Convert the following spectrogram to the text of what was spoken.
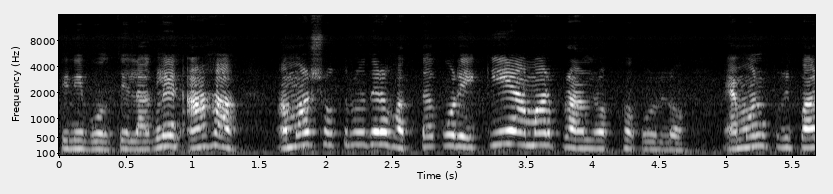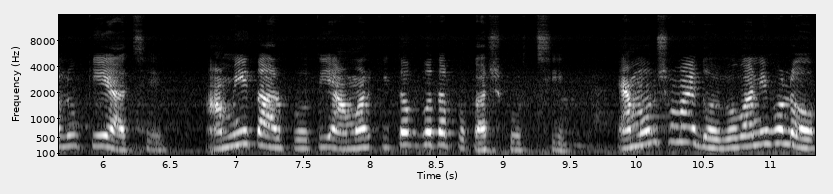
তিনি বলতে লাগলেন, আহা আমার শত্রুদের হত্যা করে কে আমার প্রাণ রক্ষা করল? এমন কৃপালু কে আছে? আমি তার প্রতি আমার কৃতজ্ঞতা প্রকাশ করছি। এমন সময় দৈববাণী হলো,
